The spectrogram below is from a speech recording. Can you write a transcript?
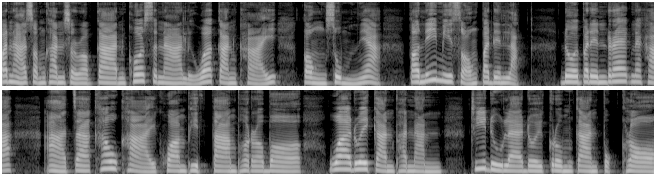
ปัญหาสำคัญสำหรับการโฆษณาหรือว่าการขายกล่องสุ่มเนี่ยตอนนี้มี 2 ประเด็นหลัก โดยประเด็นแรกนะคะ อาจจะเข้าข่ายความผิดตามพรบว่าด้วยการพนันที่ดูแลโดยกรมการปกครอง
